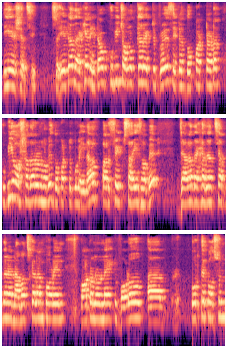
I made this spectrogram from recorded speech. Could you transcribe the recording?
দিয়ে এসেছি। সো এটা দেখেন, এটাও খুবই চমৎকার একটা ড্রেস এটা দোপাট্টাটা খুবই অসাধারণ হবে, দোপাট্টাগুলো এনাফ পারফেক্ট সাইজ হবে। যারা দেখা যাচ্ছে আপনারা নামাজ কালাম পড়েন কটন ওড়না একটু বড় পড়তে পছন্দ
